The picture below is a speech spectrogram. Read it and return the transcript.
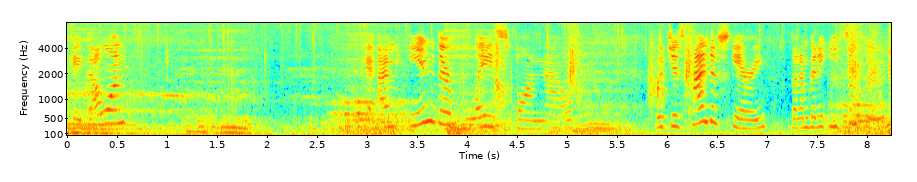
Okay, got one. Okay, I'm in their blaze spawn now, which is kind of scary, but I'm gonna eat some food.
